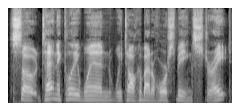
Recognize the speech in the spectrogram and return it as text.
So, technically, when we talk about a horse being straight,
